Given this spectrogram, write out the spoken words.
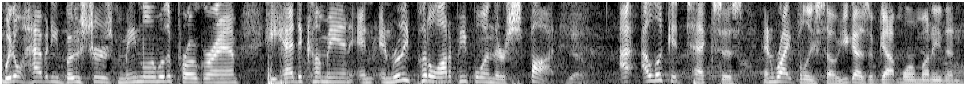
we don't have any boosters mingling with the program. He had to come in and, and really put a lot of people in their spot. Yeah. I, I, look at Texas, and rightfully so. You guys have got more money than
